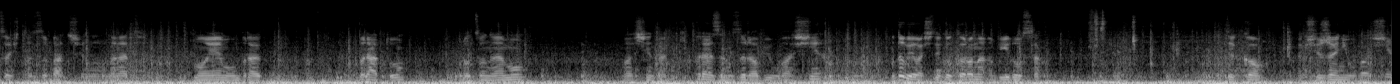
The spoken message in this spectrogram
Coś to zobaczcie, no nawet mojemu bra bratu urodzonemu właśnie taki prezent zrobił właśnie. Podobie właśnie tego koronawirusa. Tylko jak się żenił właśnie,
